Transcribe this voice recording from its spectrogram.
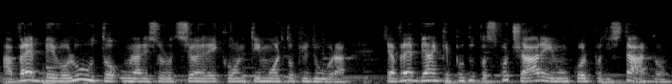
avrebbe voluto una risoluzione dei conti molto più dura, che avrebbe anche potuto sfociare in un colpo di Stato.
